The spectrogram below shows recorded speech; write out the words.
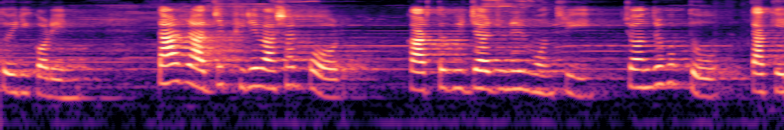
তৈরি করেন। তার রাজ্যে ফিরে আসার পর কার্তবীর্যার্জুনের মন্ত্রী চন্দ্রগুপ্ত তাকে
